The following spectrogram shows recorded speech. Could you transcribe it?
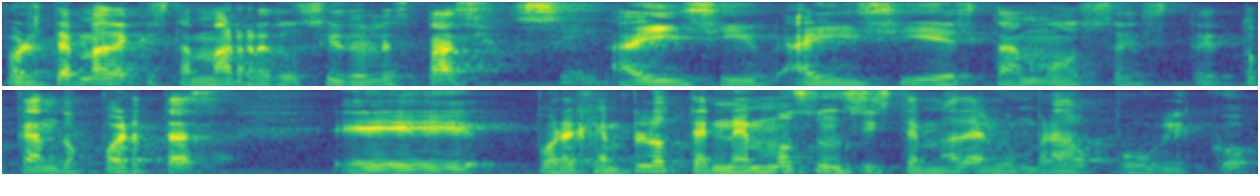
por el tema de que está más reducido el espacio. Ahí sí, ahí sí estamos este, tocando puertas. Eh, por ejemplo, tenemos un sistema de alumbrado público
